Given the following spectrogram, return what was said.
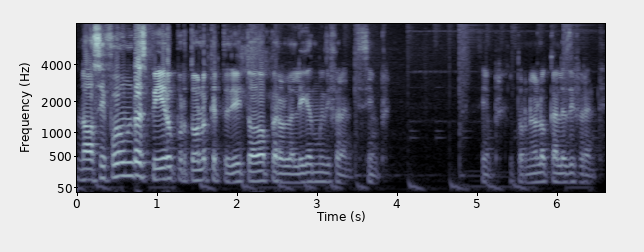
No, sí fue un respiro por todo lo que te dio y todo, pero la liga es muy diferente, siempre. Siempre. El torneo local es diferente.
